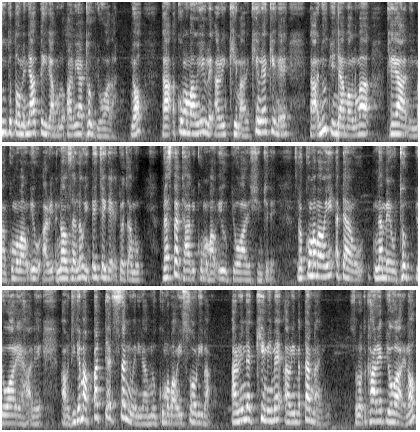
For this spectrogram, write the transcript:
လူတော်တော်များများတည်တာမလို့အရင်ကထုတ်ပြောရတာနော်ဒါအကိုမမောင်အေးကိုလည်းအရင်ခင်ပါတယ်ခင်လဲခင်တယ်ဒါအမှုပညာမောင်နှမထဲကနေမှာကိုမမောင်အေးကိုအရင်အနောက်ဆန်လို့တိတ်ကြိတ်တဲ့အတွက်ကြောင့်မို့ respect ထားပြီးကိုမမောင်အေးကိုပြောရတဲ့ရှင်ဖြစ်တယ်ဆိုတော့ကိုမမောင်အေးအတန်ကိုနာမည်ကိုထုတ်ပြောရတဲ့ဟာလေဒီထဲမှာပတ်သက်ဆက်နွယ်နေတာမလို့ကိုမမောင်အေး sorry ပါအရင်နဲ့ခင်မိမဲ့အရင်မတတ်နိုင်ဘူးဆိုတော့တခါလေးပြောရတယ်နော်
